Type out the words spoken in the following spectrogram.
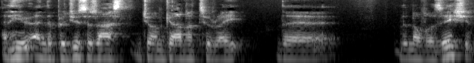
And he and the producers asked John Gardner to write the the novelization.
